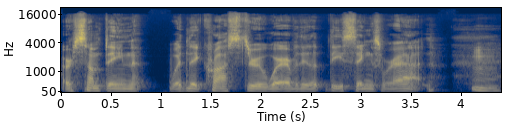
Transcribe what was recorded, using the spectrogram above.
or something when they crossed through wherever the, these things were at. Mm.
